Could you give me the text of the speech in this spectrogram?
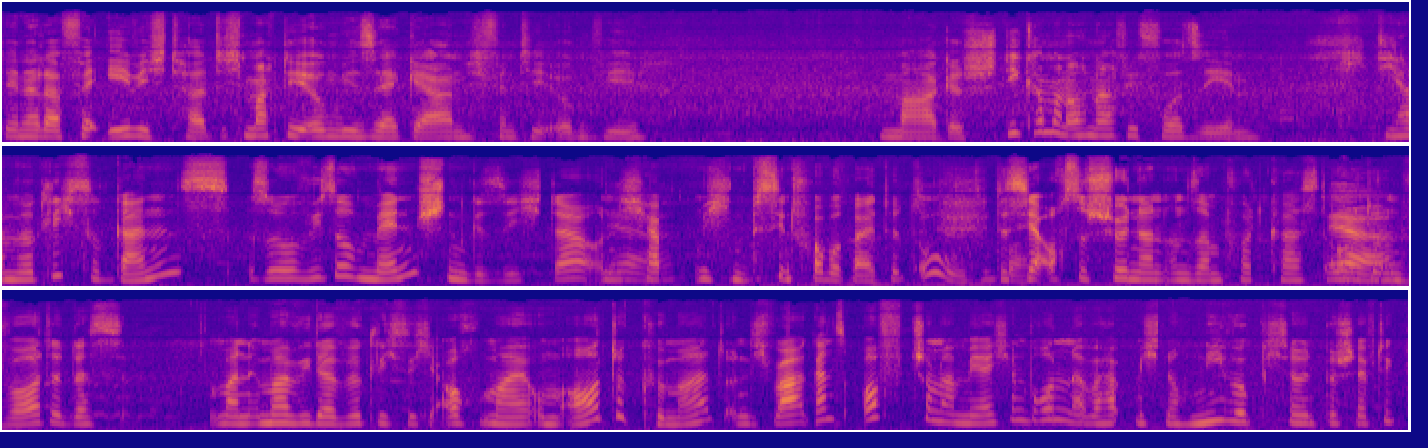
den er da verewigt hat. Ich mag die irgendwie sehr gern. Ich finde die irgendwie magisch. Die kann man auch nach wie vor sehen. Die haben wirklich so ganz, so wie so Menschengesichter. Und Ja. ich habe mich ein bisschen vorbereitet. Oh. Das ist ja auch so schön an unserem Podcast Orte Ja. und Worte, dass man immer wieder wirklich sich auch mal um Orte kümmert. Und ich war ganz oft schon am Märchenbrunnen, aber habe mich noch nie wirklich damit beschäftigt.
